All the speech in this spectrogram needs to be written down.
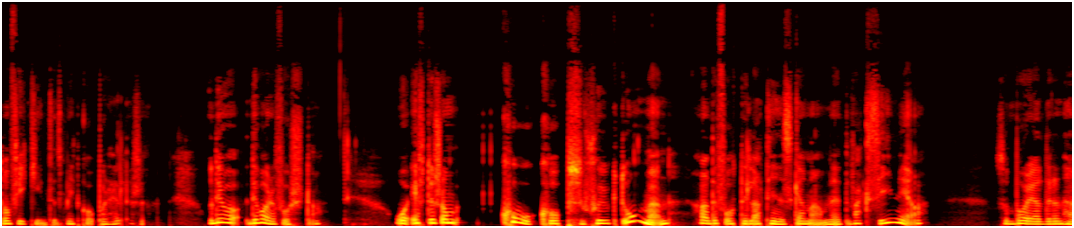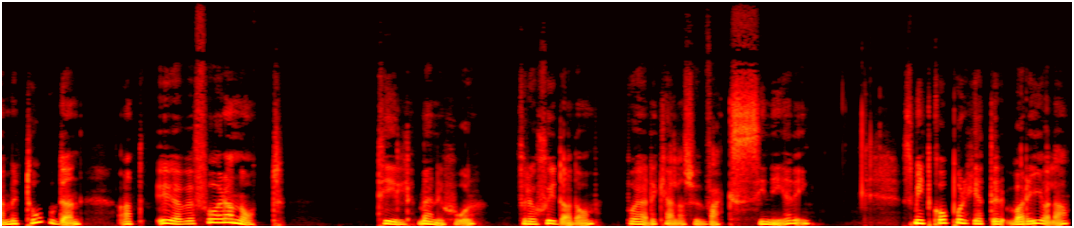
De fick inte smittkoppor heller sen. Och det var, det var det första. Och eftersom kokoppssjukdomen hade fått det latinska namnet vaccinia så började den här metoden att överföra något till människor för att skydda dem började kallas för vaccinering. Smittkoppor heter variola.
